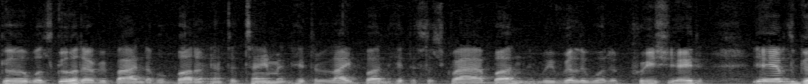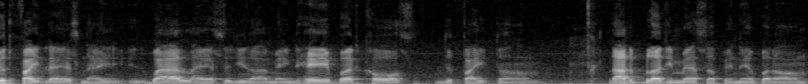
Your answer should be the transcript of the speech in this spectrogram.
Good? What's good, everybody? The Rebuttal Entertainment. Hit the like button, hit the subscribe button. We really would appreciate it. Yeah, it was a good fight last night. While it lasted, you know what I mean? The headbutt caused the fight. Um, a lot of bloody mess up in there, but um,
